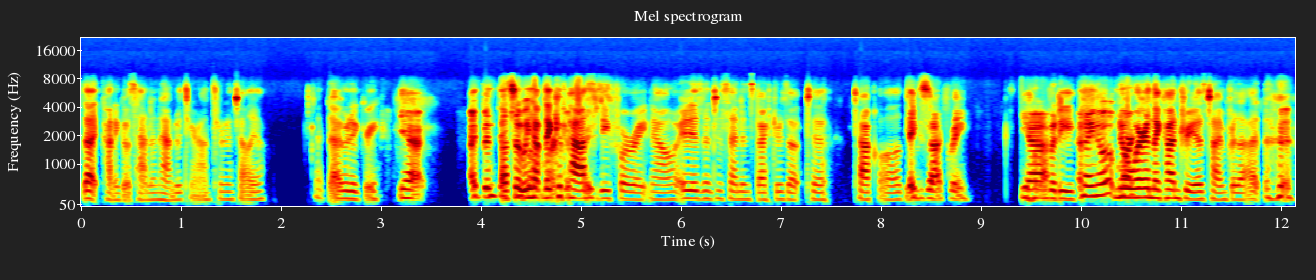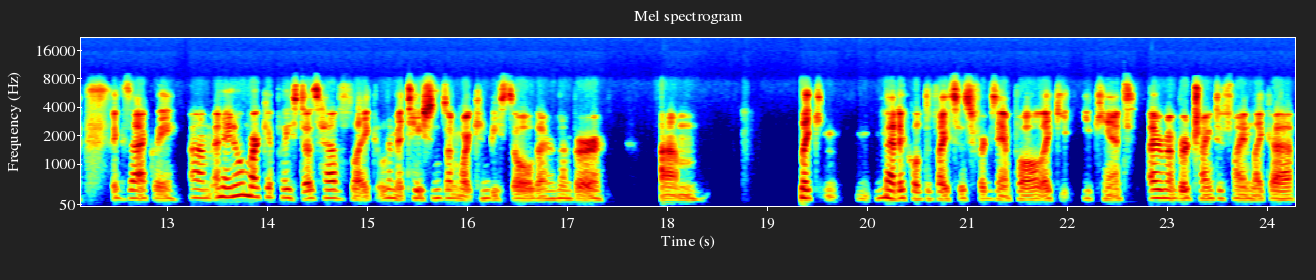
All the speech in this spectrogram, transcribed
That kind of goes hand in hand with your answer, Natalia. I, I would agree. Yeah, I've been. That's what we have the capacity for right now. It isn't to send inspectors out to tackle all these. Exactly. Yeah, Nobody, and I know nowhere in the country has time for that. Exactly. Um, and I know Marketplace does have like limitations on what can be sold. I remember um, like medical devices, for example, like you, you can't, I remember trying to find like a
